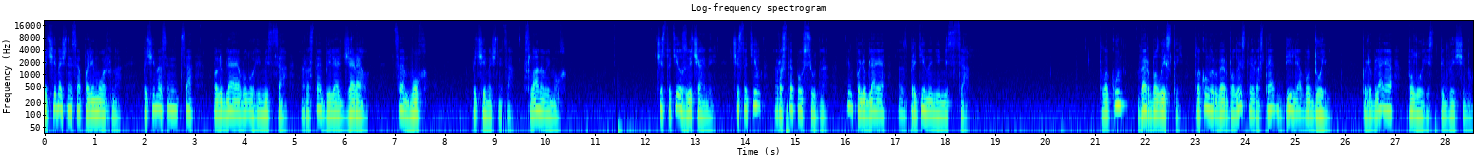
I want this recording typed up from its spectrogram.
Печіночниця поліморфна. Печіночниця полюбляє вологі місця. Росте біля джерел. Це мох. Печіночниця. Слановий мох. Чистотіл звичайний. Чистотіл росте повсюдно. Він полюбляє притінені місця. Плакун верболистий. Плакун верболистий росте біля водойм. Полюбляє вологість підвищену.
